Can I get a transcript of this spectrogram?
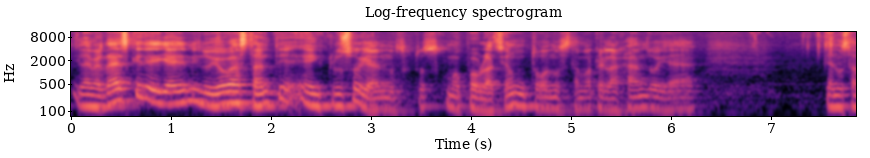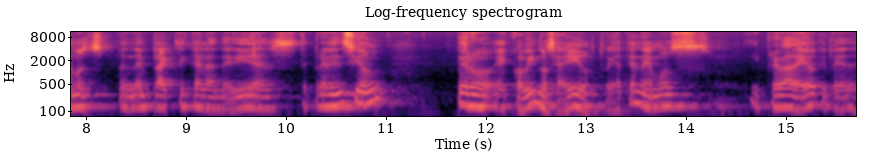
La verdad es que ya disminuyó bastante e incluso ya nosotros como población todos nos estamos relajando, ya, ya no estamos poniendo en práctica las medidas de prevención, pero el COVID no se ha ido. Todavía tenemos, y prueba de ello, que todavía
